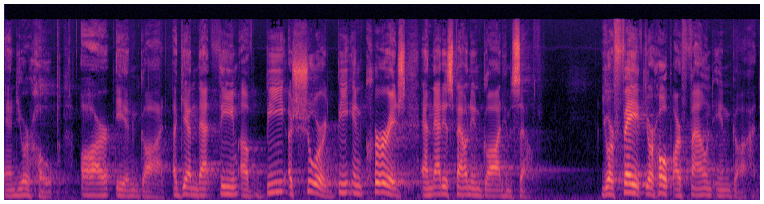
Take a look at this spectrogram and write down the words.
and your hope are in God. Again, that theme of be assured, be encouraged, and that is found in God Himself. Your faith, your hope are found in God.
